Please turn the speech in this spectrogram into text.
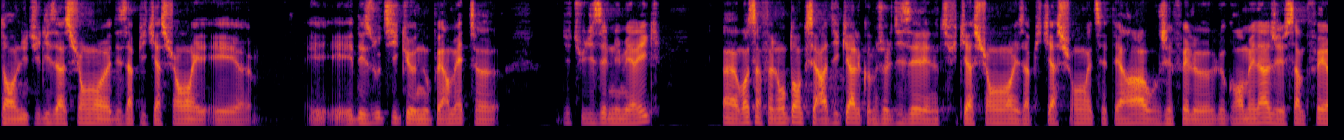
dans l'utilisation des applications et, et, des outils que nous permettent d'utiliser le numérique. moi, ça fait longtemps que c'est radical, comme je le disais, les notifications, les applications, etc., où j'ai fait le, le, grand ménage et ça me fait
